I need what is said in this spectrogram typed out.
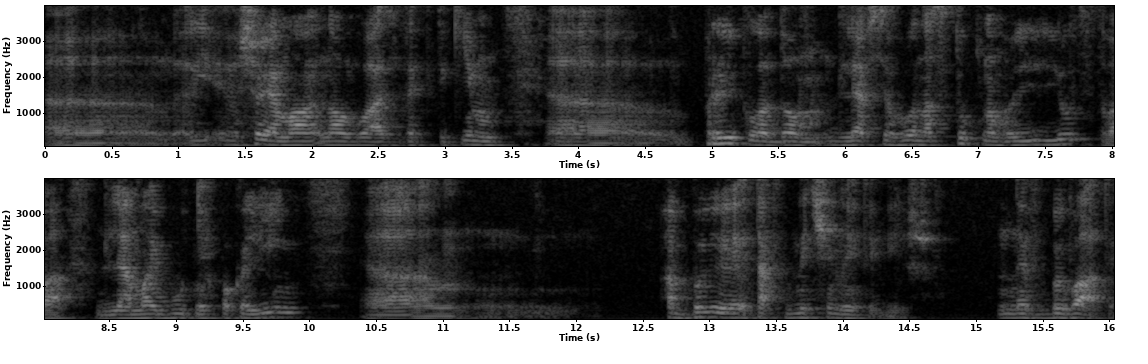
е, що я маю на увазі, так, таким е, прикладом для всього наступного людства, для майбутніх поколінь, е, аби так не чинити більше не вбивати,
